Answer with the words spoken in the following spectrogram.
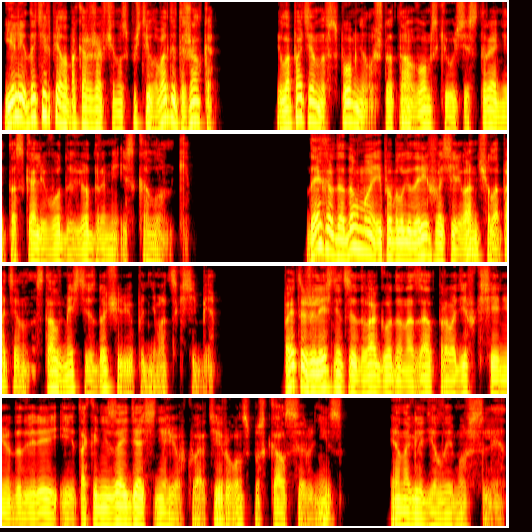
Еле дотерпела, пока ржавчину спустила. Воды-то жалко. И Лопатин вспомнил, что там, в Омске, у сестры они таскали воду ведрами из колонки. Доехав до дома и поблагодарив Василия Ивановича, Лопатин стал вместе с дочерью подниматься к себе. По этой же лестнице два года назад, проводив Ксению до дверей и так и не зайдя с нею в квартиру, он спускался вниз, и она глядела ему вслед.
